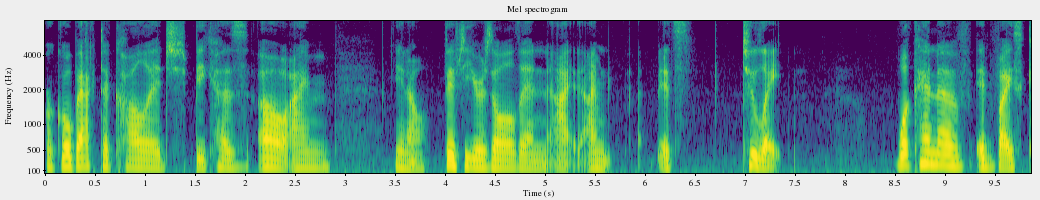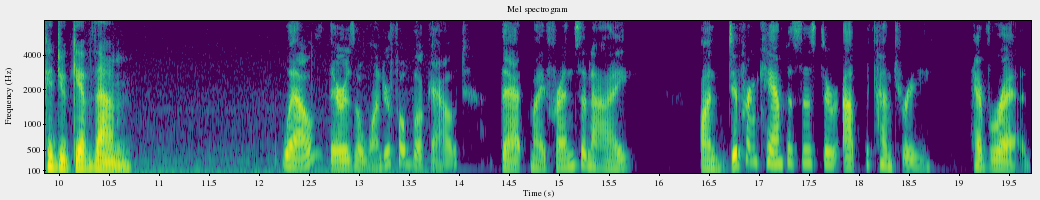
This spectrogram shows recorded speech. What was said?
or go back to college because oh I'm, you know, 50 years old and I, I'm, it's too late. What kind of advice could you give them? Well, there is a wonderful book out that my friends and I, on different campuses throughout the country, have read.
